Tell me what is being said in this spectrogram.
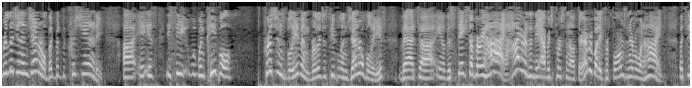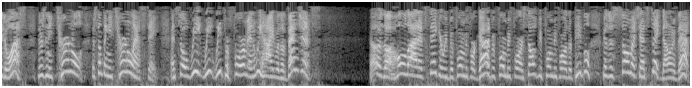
religion in general, but, but, but Christianity, uh, is, you see, when people Christians believe, and religious people in general believe, that uh, you know the stakes are very high, higher than the average person out there. Everybody performs and everyone hides. But see, to us, there's an eternal, there's something eternal at stake, and so we we we perform and we hide with a vengeance. Now, there's a whole lot at stake here. We perform before God, perform before ourselves, perform before other people, because there's so much at stake. Not only that,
